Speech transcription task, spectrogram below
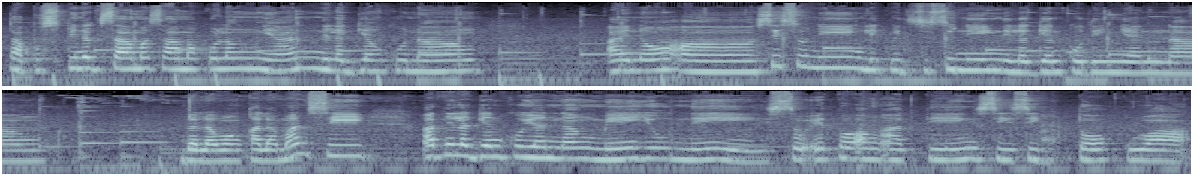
Tapos pinagsama-sama ko lang yan, nilagyan ko ng ano, ah, seasoning, liquid seasoning, nilagyan ko din yan ng dalawang kalamansi, at nilagyan ko yan ng mayonnaise. So, ito ang ating sisig tokwa.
